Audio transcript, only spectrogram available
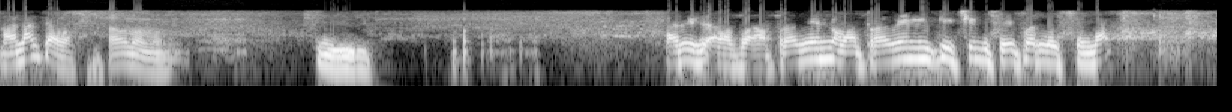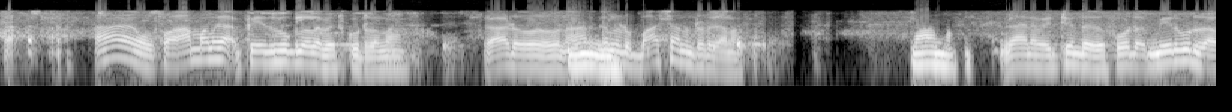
అవునా కదా అవునన్న ఉమ్. అరే ప్రవీణ్ ప్రవీణ్కి ఇచ్చింది పేపర్లు వచ్చిందా? కామన్గా ఫేస్బుక్లలో పెట్టుకుంటారన్న వాడు నాన్నకల్లుడు భాష అంటాడు కదా. ఆయన పెట్టిండదు ఫోటో. మీరు కూడా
